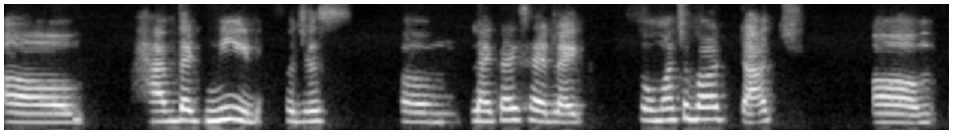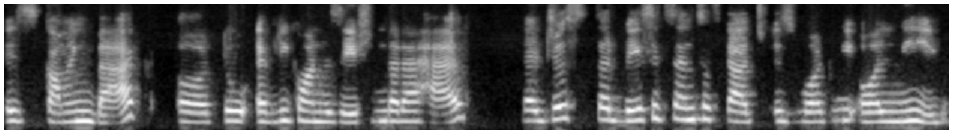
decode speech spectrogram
uh, have that need for just, um, like I said, like so much about touch um, is coming back. uh, to every conversation that I have that just that basic sense of touch is what we all need.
